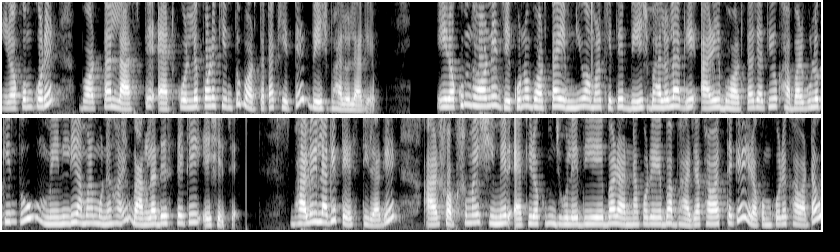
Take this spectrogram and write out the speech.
এরকম করে ভর্তার লাস্টে অ্যাড করলে পরে কিন্তু ভর্তাটা খেতে বেশ ভালো লাগে। এরকম ধরনের যে কোনো ভর্তা এমনিও আমার খেতে বেশ ভালো লাগে। আর এই ভর্তা জাতীয় খাবারগুলো কিন্তু মেনলি আমার মনে হয় বাংলাদেশ থেকেই এসেছে। ভালোই লাগে টেস্টি লাগে। আর সবসময় শিমের একই রকম ঝোলে দিয়ে বা রান্না করে বা ভাজা খাওয়ার থেকে এরকম করে খাওয়াটাও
